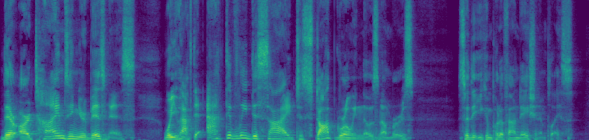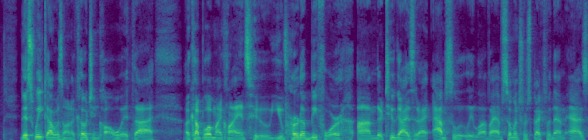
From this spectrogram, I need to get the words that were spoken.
there are times in your business where you have to actively decide to stop growing those numbers so that you can put a foundation in place. This week, I was on a coaching call with uh, a couple of my clients who you've heard of before. Um, they're two guys that I absolutely love. I have so much respect for them as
